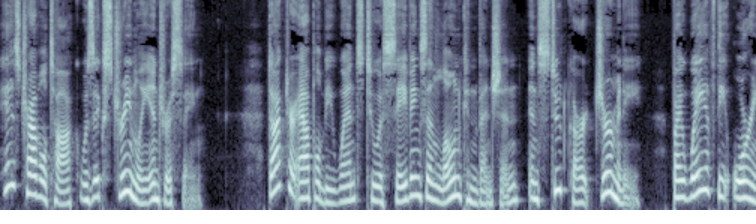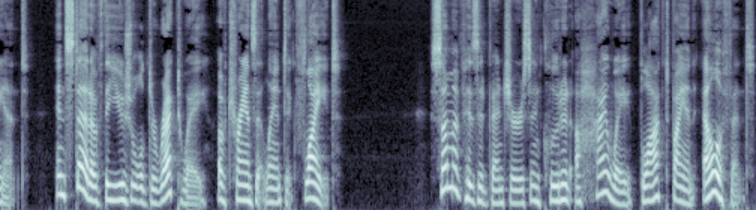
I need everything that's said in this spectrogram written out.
His travel talk was extremely interesting. Dr. Appleby went to a savings and loan convention in Stuttgart, Germany, by way of the Orient, instead of the usual direct way of transatlantic flight. Some of his adventures included a highway blocked by an elephant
